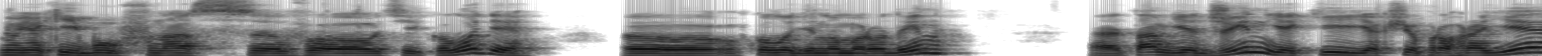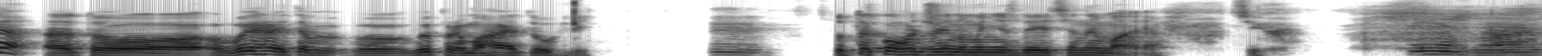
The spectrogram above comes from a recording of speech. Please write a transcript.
Ну, який був у нас в цій колоді, е, в колоді номер один. Там є джин, який, якщо програє, е, то виграєте, е, ви перемагаєте у грі. М, Тут такого джину, мені здається, немає в цих. Я не знаю.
